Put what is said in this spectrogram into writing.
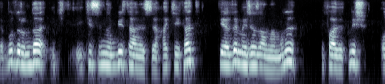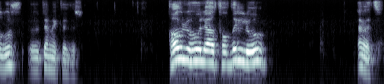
E, bu durumda ikisinden bir tanesi hakikat, diğeri de mecaz anlamını ifade etmiş olur e, demektedir. Kavluhu la tadillu Evet.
